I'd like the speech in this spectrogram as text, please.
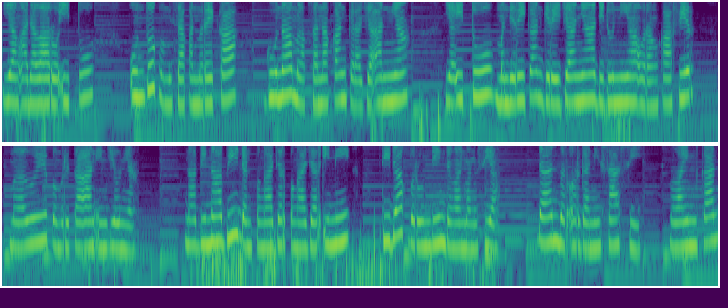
yang adalah roh itu untuk memisahkan mereka guna melaksanakan kerajaannya, yaitu mendirikan gerejanya di dunia orang kafir melalui pemberitaan Injilnya. Nabi-nabi dan pengajar-pengajar ini tidak berunding dengan manusia dan berorganisasi, melainkan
